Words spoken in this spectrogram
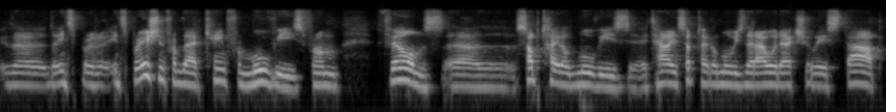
the the inspir- inspiration from that came from movies, from films, uh, subtitled movies, Italian subtitled movies that I would actually stop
